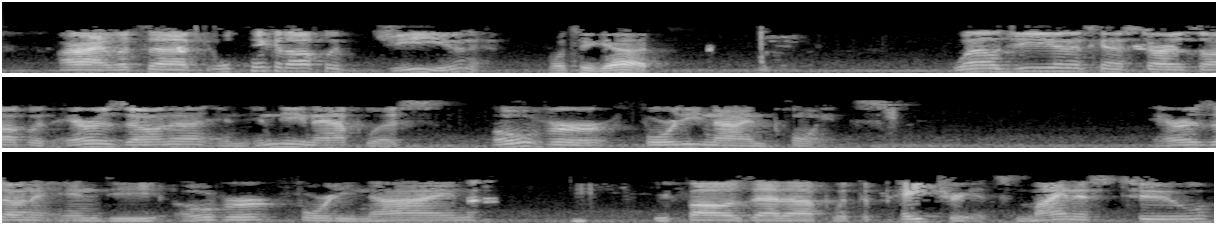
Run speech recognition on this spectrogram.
All right, let's uh let's kick it off with G Unit. What's he got? Well, G Unit's going to start us off with Arizona and Indianapolis over 49 points. Arizona Indy over 49. He follows that up with the Patriots minus two,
